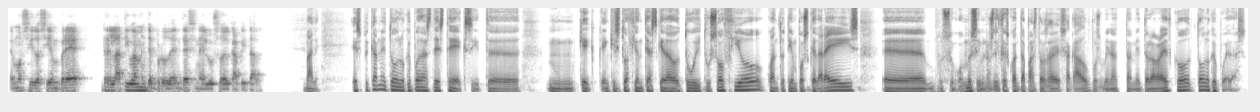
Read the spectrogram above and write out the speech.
Hemos sido siempre relativamente prudentes en el uso del capital. Vale. Explícame todo lo que puedas de este éxito. Eh, mm, ¿En qué situación te has quedado tú y tu socio? ¿Cuánto tiempo os quedaréis? Eh, pues, hombre, si nos dices cuánta pasta os habéis sacado, pues mira, también te lo agradezco, todo lo que puedas.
